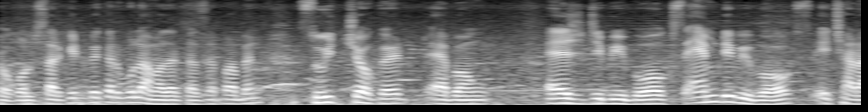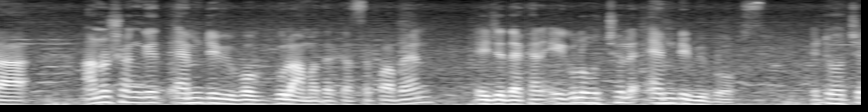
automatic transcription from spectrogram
সকল সার্কিট ব্রেকারগুলো আমাদের কাছে পাবেন। সুইচ চকেট এবং এইচডিবি বক্স এমডিবি বক্স এছাড়া আনুষঙ্গিক এমডিবি বক্সগুলো আমাদের কাছে পাবেন। এই যে দেখেন, এগুলো হচ্ছে এমডিবি বক্স এটা হচ্ছে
